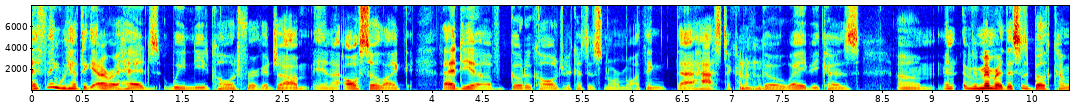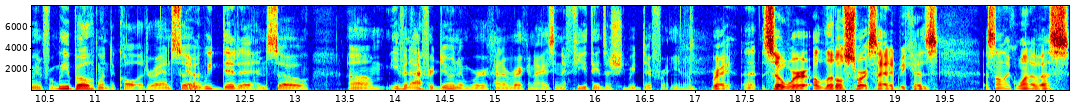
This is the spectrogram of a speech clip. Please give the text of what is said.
I think we have to get out of our heads. We need college for a good job, and I also like the idea of go to college because it's normal. I think that has to kind Mhm. of go away because um and remember this is both coming from we both went to college, right? And so Yeah. we did it, and so um even after doing it, we're kind of recognizing a few things that should be different, you know. Right. Uh, So we're a little short sighted because it's not like one of us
